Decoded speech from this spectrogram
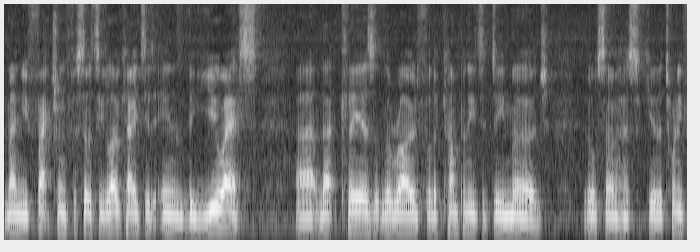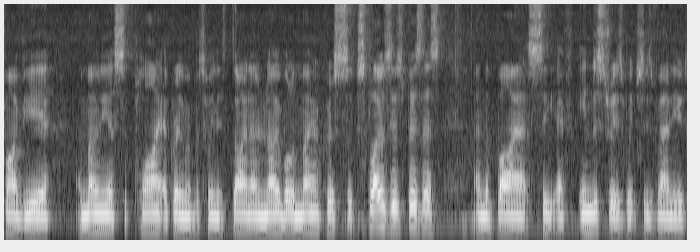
manufacturing facility located in the US. Uh, that clears the road for the company to demerge. It also has secured a 25 year ammonia supply agreement between its Dyno Nobel and Marcus Explosives business and the buyer CF Industries, which is valued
